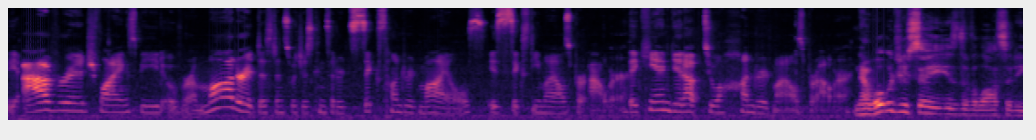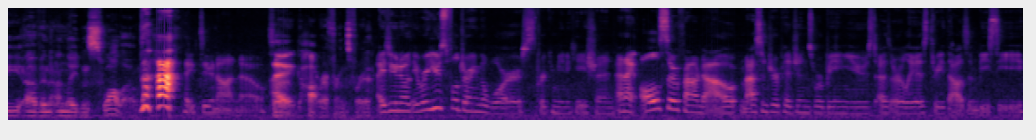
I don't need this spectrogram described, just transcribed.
The average flying speed over a moderate distance, which is considered 600 miles, is 60 miles per hour. They can get up to 100 miles per hour. Now, what would you say is the velocity of an unladen swallow? I do not know. It's a hot reference for you. I do know they were useful during the wars for communication. And I also found out messenger pigeons were being used as early as 3000 BC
